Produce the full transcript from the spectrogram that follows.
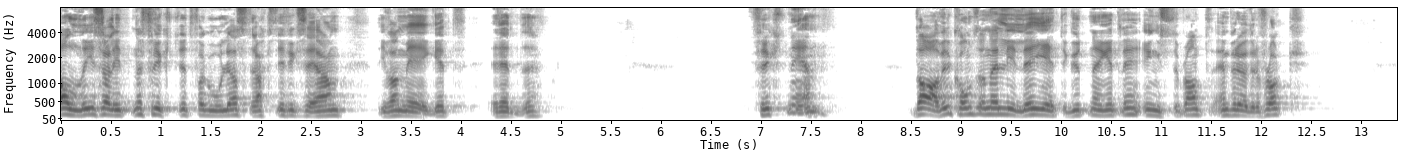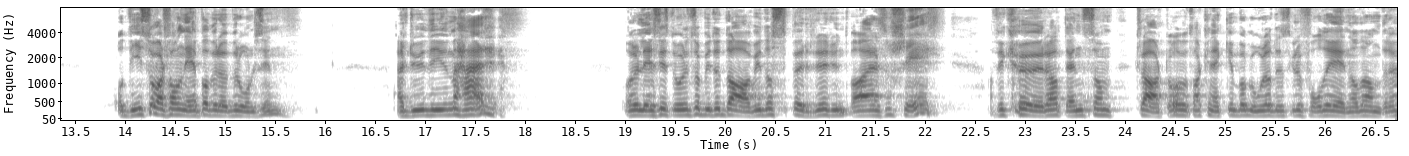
Alle israelittene flyktet for Goliat straks de fikk se ham. De var meget redde. Frykten igjen. David kom som den lille gjetergutten, egentlig, yngste blant en brødreflokk. Og de så i hvert fall ned på broren sin. Er du driver med her? Og Når du leser historien, så begynte David å spørre rundt hva er det som skjer. Han fikk høre at den som klarte å ta knekken på Goliat, den skulle få det ene og det andre.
